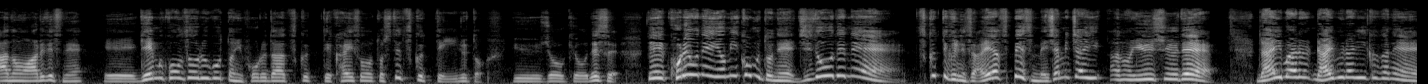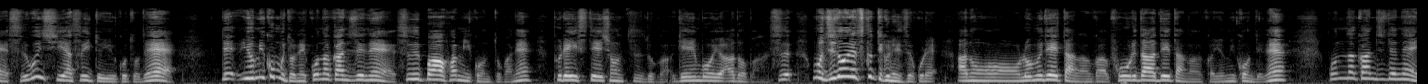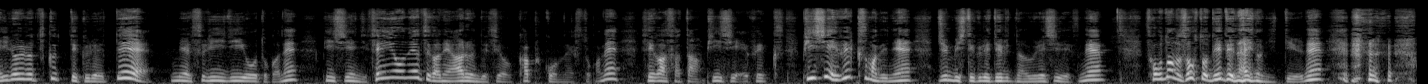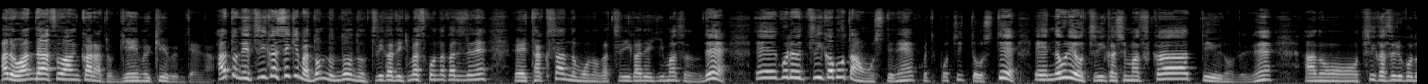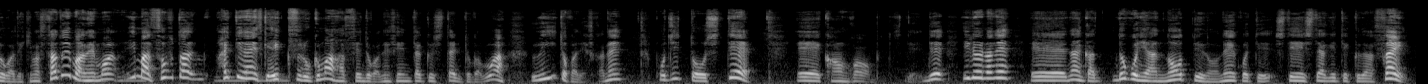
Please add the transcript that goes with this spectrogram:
あの、あれですね、えー、ゲームコンソールごとにフォルダー作って階層として作っているという状況です。で、これをね、読み込むとね、自動でね、作ってくるんですよ。アイアスペースめちゃめちゃ、あの、優秀で、ライバル、ライブラリー化がね、すごいしやすいということで、で、読み込むとね、こんな感じでね、スーパーファミコンとかね、プレイステーション2とか、ゲームボーイアドバンス、もう自動で作ってくれるんですよ、これ。あのー、ロムデータなのか、フォルダーデータなのか読み込んでね。こんな感じでね、いろいろ作ってくれて、ね 3DO とかね、PC エンジン専用のやつがね、あるんですよ。カプコンのやつとかね、セガサタン、PCFX。PCFX までね、準備してくれてるってのは嬉しいですね。ほとんどソフト出てないのにっていうね。あと、ワンダースワンカラーとゲームキューブみたいな。あとね、追加していけばどんどんどんどん追加できます。こんな感じでね、えー、たくさんのものが追加できますんで、えー、これ追加ボタンを押してね、こうやってポチッと押して、えー、どれを追加しますかっていうのでね、あのー、追加することができます。例えばね、まあ、今ソフト入ってないんですけど、X6 万 X68000 とかね、選択したりとかは、Wii とかですかね。ポチッと押して、えー、カンファームして。で、いろいろね、えー、なんか、どこにあんのっていうのをね、こうやって指定してあげてください。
